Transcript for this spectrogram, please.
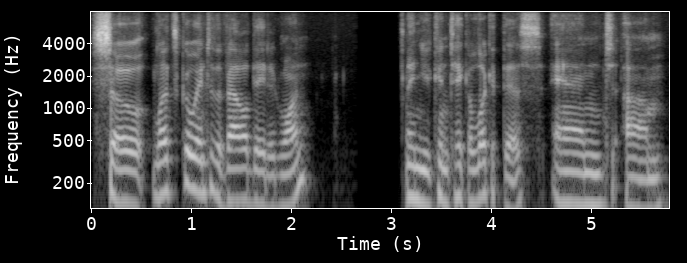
so let's go into the validated one and you can take a look at this. And um,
